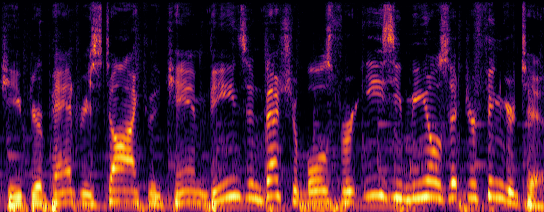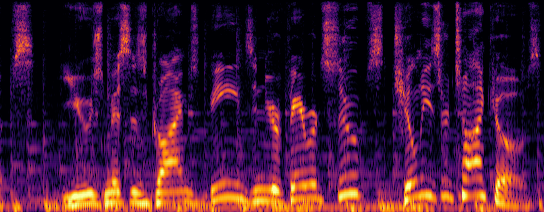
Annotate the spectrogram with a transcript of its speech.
Keep your pantry stocked with canned beans and vegetables for easy meals at your fingertips. Use Mrs. Grimes beans in your favorite soups, chilies, or tacos.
